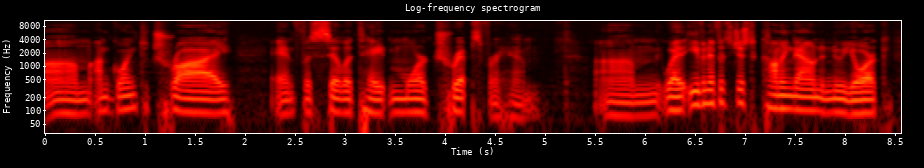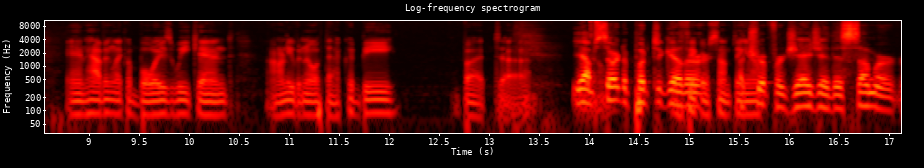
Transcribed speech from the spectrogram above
Um, I'm going to try and facilitate more trips for him. Um, where, even if it's just coming down to New York and having like a boys' weekend. I don't even know what that could be, but uh, Yeah, I'm know, starting to put together figure a something out. trip for JJ this summer.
